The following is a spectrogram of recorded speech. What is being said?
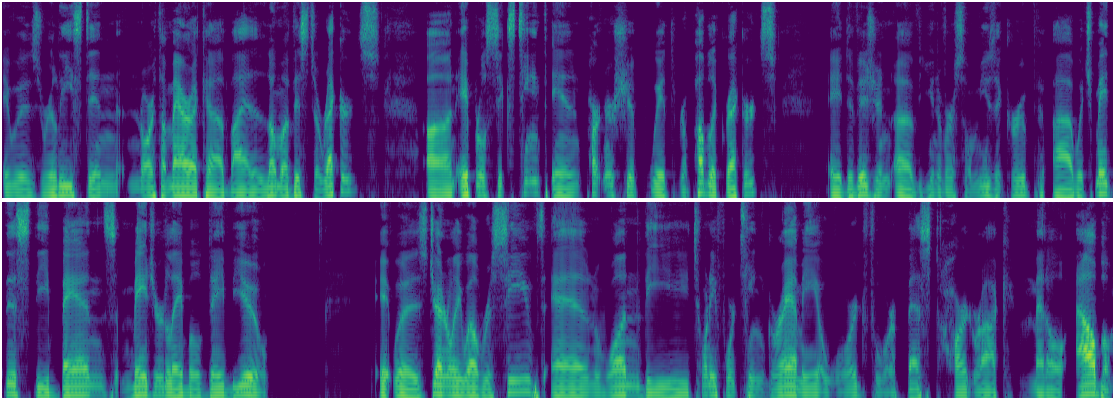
It was released in North America by Loma Vista Records on April 16th in partnership with Republic Records, a division of Universal Music Group, uh, which made this the band's major label debut. It was generally well received and won the 2014 Grammy Award for Best Hard Rock Metal Album.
